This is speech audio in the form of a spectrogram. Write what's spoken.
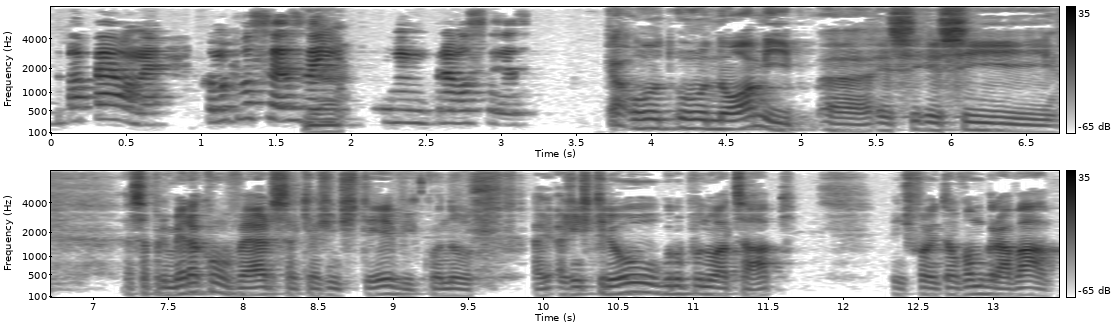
do papel, né? Como que vocês veem é. Para vocês? O, o nome, uh, esse, esse, essa primeira conversa que a gente teve, quando a, a, gente criou o grupo no WhatsApp, a gente falou, então vamos gravar?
